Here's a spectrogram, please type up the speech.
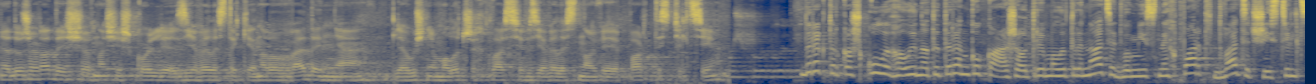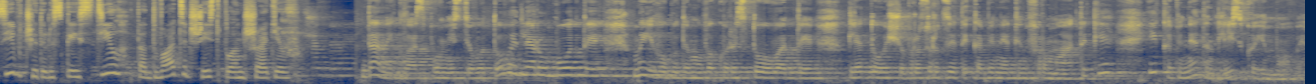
Я дуже радий, що в нашій школі з'явились такі нововведення. Для учнів молодших класів з'явились нові парти, стільці. Директорка школи Галина Титеренко каже, отримали 13 двомісних парт, 26 стільців, вчительський стіл та 26 планшетів. Даний клас повністю готовий для роботи. Ми його будемо використовувати для того, щоб розгрузити кабінет інформатики і кабінет англійської мови.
